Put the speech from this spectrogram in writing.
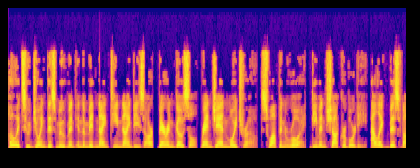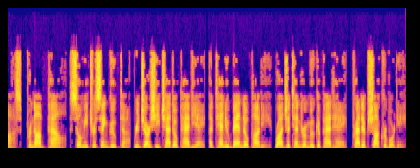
Poets who joined this movement in the mid-1990s are, Barin Ghosal, Ranjan Moitro, Swapan Roy, Dhiman Chakraborty, Alok Biswas, Pranab Pal, Soumitra Sengupta, Rajarshi Chattopadhyay, Atanu Bandopati, Rajatendra Mukhopadhyay, Pradip Chakraborty.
